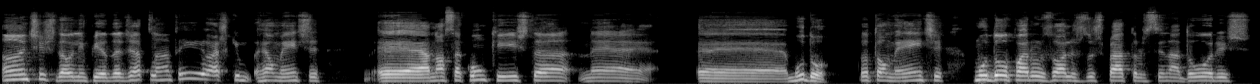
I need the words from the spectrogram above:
antes da Olimpíada de Atlanta e eu acho que realmente é, a nossa conquista né, é, mudou totalmente, mudou para os olhos dos patrocinadores,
